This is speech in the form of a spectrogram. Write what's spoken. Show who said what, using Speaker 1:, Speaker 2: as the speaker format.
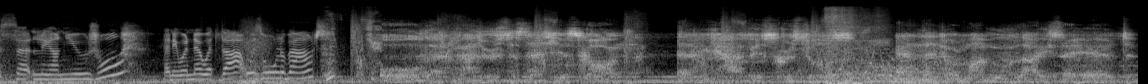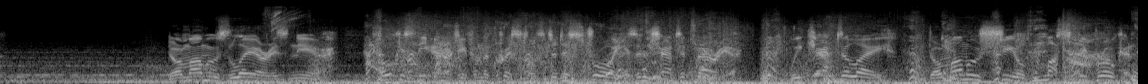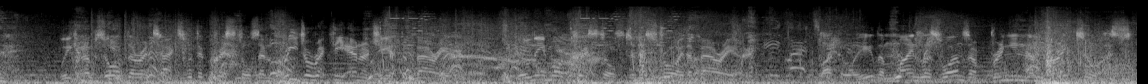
Speaker 1: was certainly unusual. Anyone know what that was all about?
Speaker 2: All that matters is that he is gone, and we have his crystals, and that Dormammu lies ahead.
Speaker 3: Dormammu's lair is near. Focus the energy from the crystals to destroy his enchanted barrier. We can't delay. Dormammu's shield must be broken. We can absorb their attacks with the crystals and redirect the energy at the barrier. We'll need more crystals to destroy the barrier. Luckily, the mindless ones are bringing them right to us.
